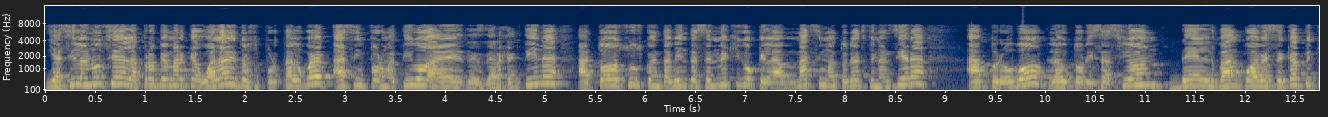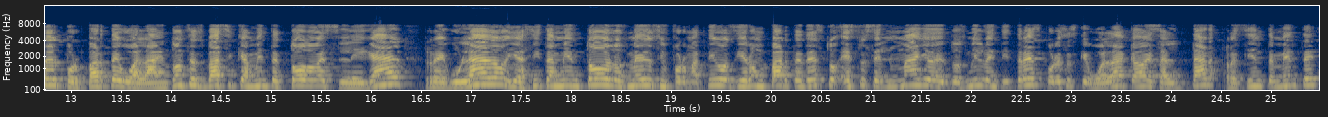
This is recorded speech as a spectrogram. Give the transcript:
Y así lo anuncia la propia marca Walla dentro de su portal web. Hace informativo eh, desde Argentina a todos sus cuentavientes en México que la máxima autoridad financiera aprobó la autorización del banco ABC Capital por parte de Walla. Entonces, básicamente todo es legal, regulado y así también todos los medios informativos dieron parte de esto. Esto es en mayo del 2023, por eso es que Walla acaba de saltar recientemente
